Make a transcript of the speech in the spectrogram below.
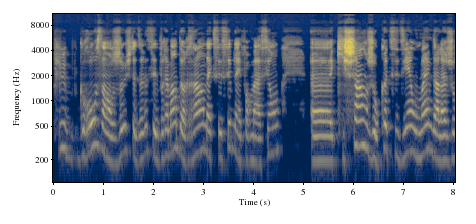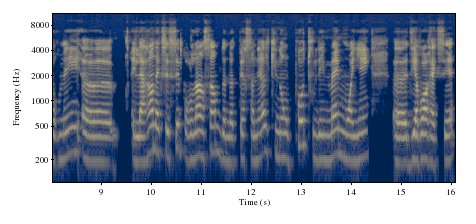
plus gros enjeux, je te dirais, c'est vraiment de rendre accessible l'information euh, qui change au quotidien ou même dans la journée et la rendre accessible pour l'ensemble de notre personnel qui n'ont pas tous les mêmes moyens euh, d'y avoir accès.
